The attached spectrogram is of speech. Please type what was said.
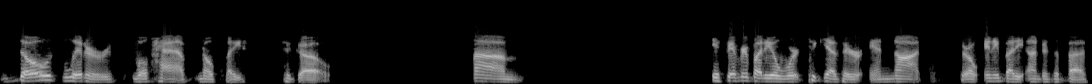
those litters will have no place to go. Um, if everybody will work together and not throw anybody under the bus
